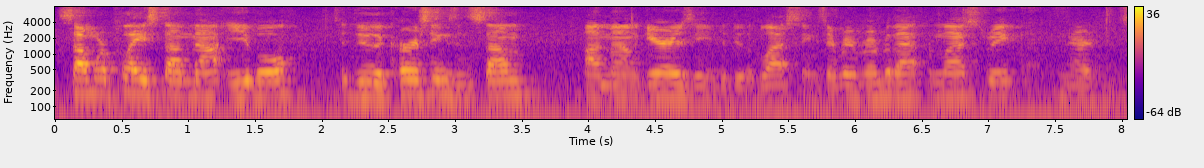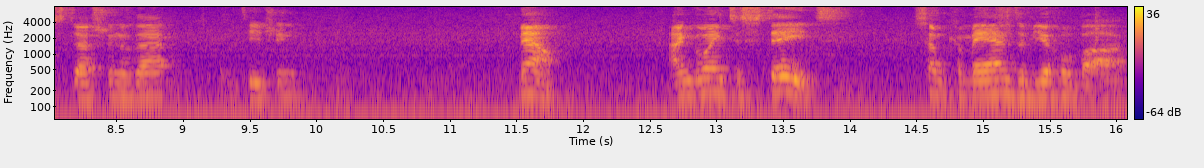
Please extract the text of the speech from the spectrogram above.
Some were placed on Mount Ebal to do the cursings, and some on Mount Gerizim to do the blessings. Everybody remember that from last week in our discussion of that teaching? Now, I'm going to state some commands of Jehovah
